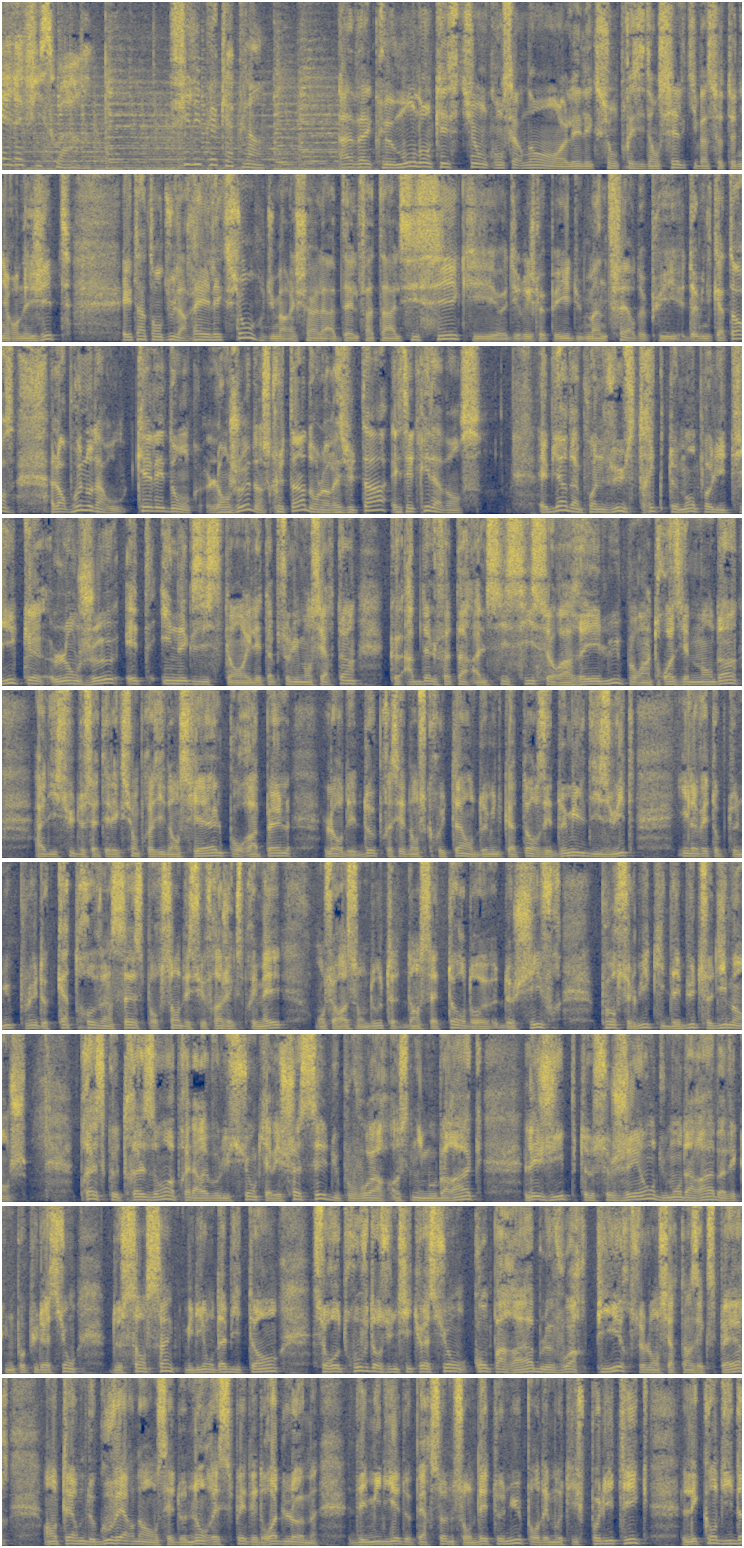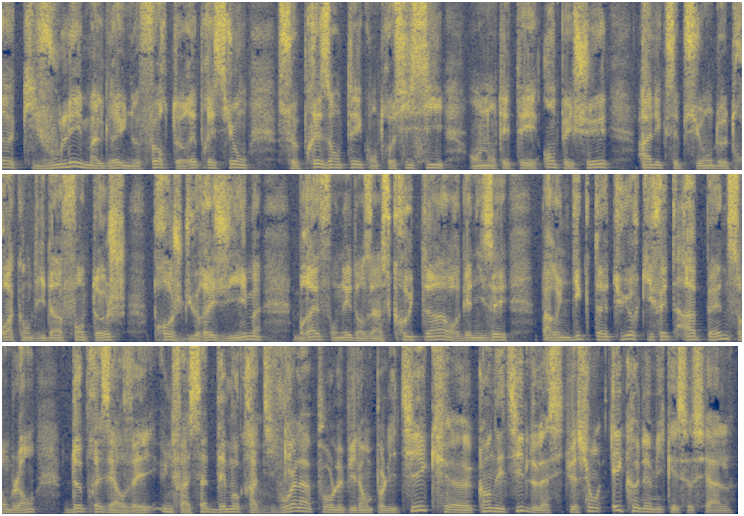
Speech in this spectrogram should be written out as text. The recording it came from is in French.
RFI Soir. Philippe Le Caplin. Avec le monde en question concernant l'élection présidentielle qui va se tenir en Égypte, est attendue la réélection du maréchal Abdel Fattah al-Sisi qui euh, dirige le pays du main de fer depuis 2014. Alors Bruno Darou, quel est donc l'enjeu d'un scrutin dont le résultat est écrit d'avance? Eh bien, d'un point de vue strictement politique, l'enjeu est inexistant. Il est absolument certain que Abdel Fattah al-Sisi sera réélu pour un troisième mandat à l'issue de cette élection présidentielle. Pour rappel, lors des deux précédents scrutins en 2014 et 2018, il avait obtenu plus de 96% des suffrages exprimés. On sera sans doute dans cet ordre de chiffres pour celui qui débute ce dimanche. Presque 13 ans après la révolution qui avait chassé du pouvoir Hosni Moubarak, l'Égypte, ce géant du monde arabe avec une population de 105 millions d'habitants, se retrouve dans une situation comparable, voire pire selon certains experts, en termes de gouvernance et de non-respect des droits de l'homme. Des milliers de personnes sont détenues pour des motifs politiques. Les candidats qui voulaient, malgré une forte répression, se présenter contre Sisi en ont été empêchés, à l'exception de trois candidats fantoches proches du régime. Bref, on est dans un scrutin organisé par une dictature qui fait à peine semblant de préserver une façade démocratique. Voilà pour le bilan politique. Euh, qu'en est-il de la situation économique et sociale?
